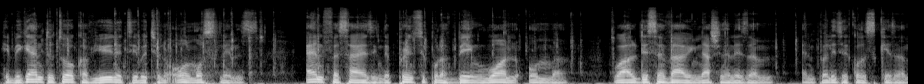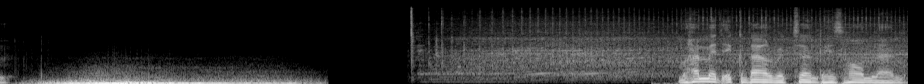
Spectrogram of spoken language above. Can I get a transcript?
He began to talk of unity between all Muslims, emphasizing the principle of being one ummah, while disavowing nationalism and political schism. Muhammad Iqbal returned to his homeland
